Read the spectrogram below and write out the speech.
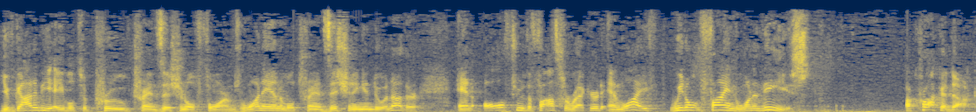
you've got to be able to prove transitional forms, one animal transitioning into another. And all through the fossil record and life, we don't find one of these. A crocoduck.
